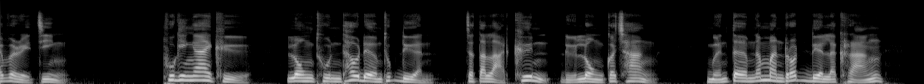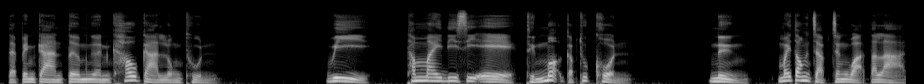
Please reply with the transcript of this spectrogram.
Averaging พูดง่ายๆคือ ลงทุนเท่าเดิมทุกเดือน จะตลาดขึ้นหรือลงก็ช่าง เหมือนเติมน้ำมันรถเดือนละครั้ง แต่เป็นการเติมเงินเข้าการลงทุน V ทำไม DCA ถึงเหมาะกับทุกคน 1. ไม่ต้องจับจังหวะตลาด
